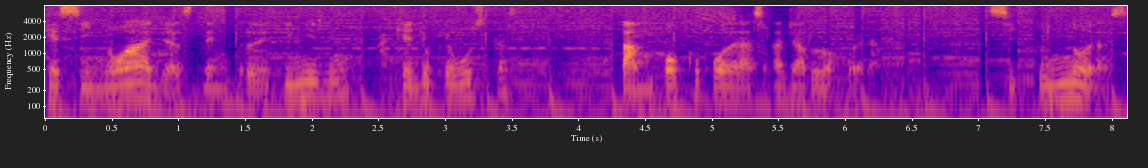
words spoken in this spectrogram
que si no hallas dentro de ti mismo aquello que buscas, tampoco podrás hallarlo fuera. Si tú ignoras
